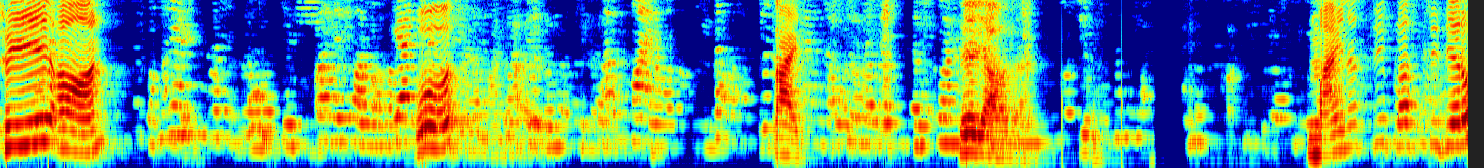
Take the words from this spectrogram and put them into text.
three on both sides. फेरि आउँदा minus three plus three zero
